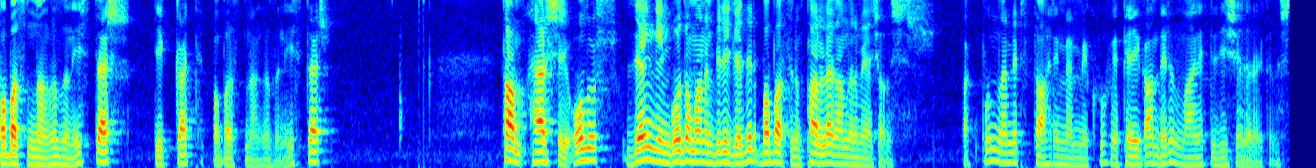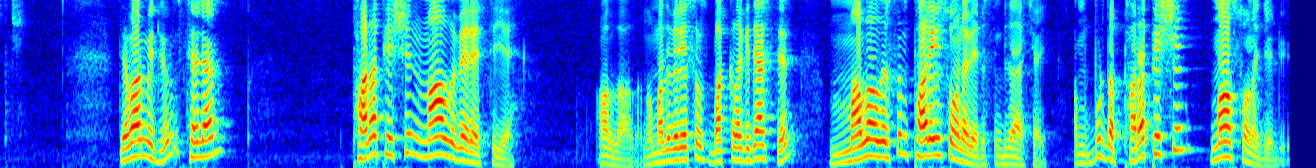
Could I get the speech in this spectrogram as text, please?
babasından kızını ister. Dikkat babasından kızını ister. Tam her şey olur. Zengin godomanın biri gelir babasını parayla kandırmaya çalışır. Bak bunların hepsi tahrimen mekruh ve peygamberin lanetlediği şeyler arkadaşlar. Devam ediyorum. Selam para peşin mal veresiye. Allah Allah. Normalde veresiye bakkala gidersin. Malı alırsın parayı sonra verirsin bir dahaki ay. Ama burada para peşin mal sonra geliyor.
